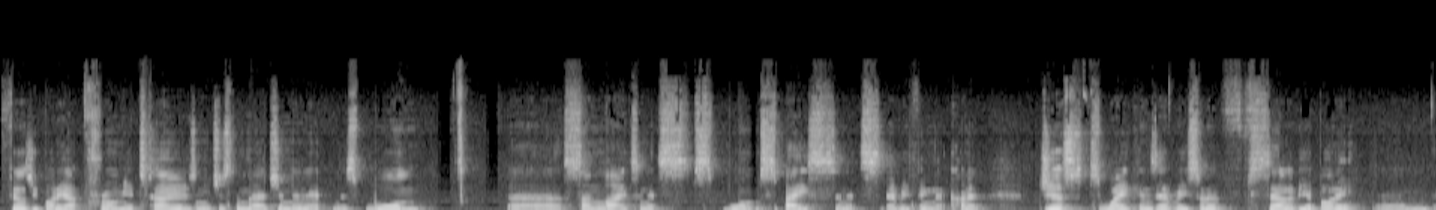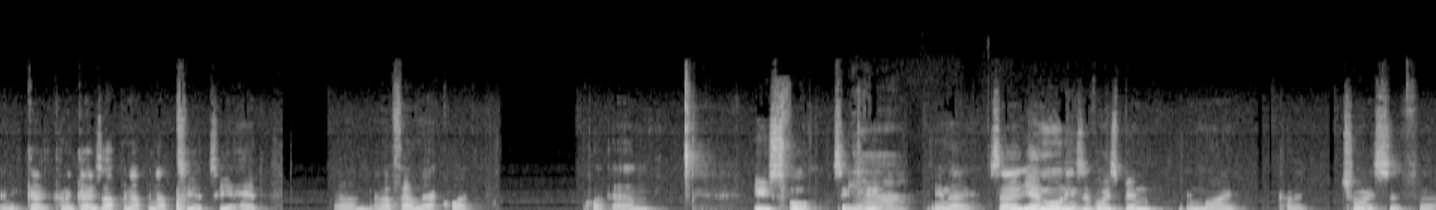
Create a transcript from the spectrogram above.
fills your body up from your toes, and you just imagine in it this warm uh, sunlight and it's warm space and it's everything that kind of just awakens every sort of cell of your body, um, and it go, kind of goes up and up and up to your to your head. Um, and I found that quite quite um, useful, particularly yeah you know. So yeah, mornings have always been in my kind of choice of uh,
